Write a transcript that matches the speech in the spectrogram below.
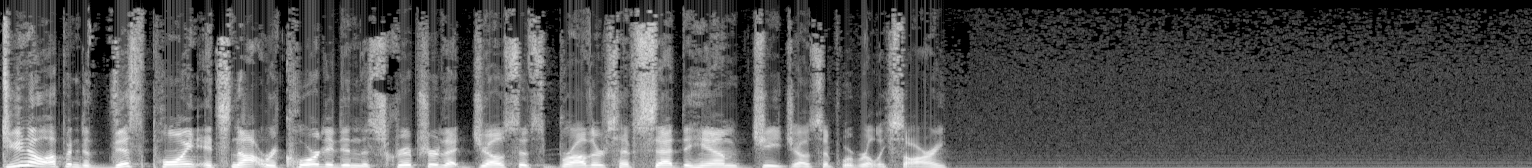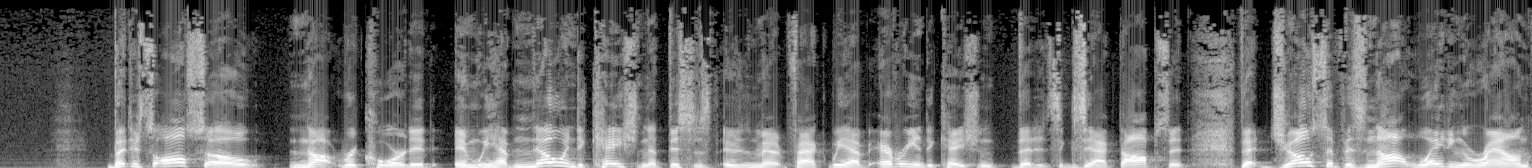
Do you know up until this point, it's not recorded in the scripture that Joseph's brothers have said to him, Gee, Joseph, we're really sorry? But it's also not recorded, and we have no indication that this is, as a matter of fact, we have every indication that it's exact opposite. That Joseph is not waiting around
